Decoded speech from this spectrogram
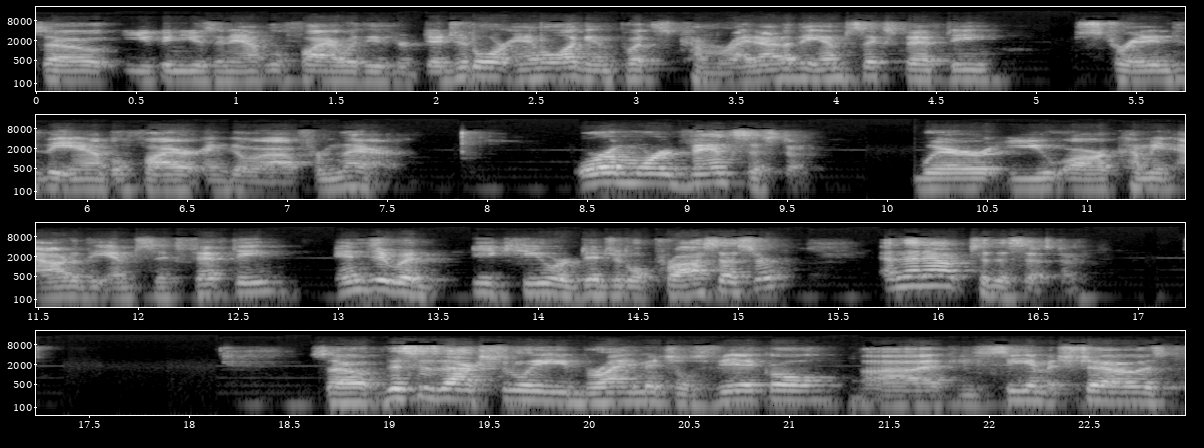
so you can use an amplifier with either digital or analog inputs, come right out of the M650, straight into the amplifier and go out from there. Or a more advanced system where you are coming out of the M650 into an EQ or digital processor and then out to the system. So this is actually Brian Mitchell's vehicle. Uh, if you see him at shows,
